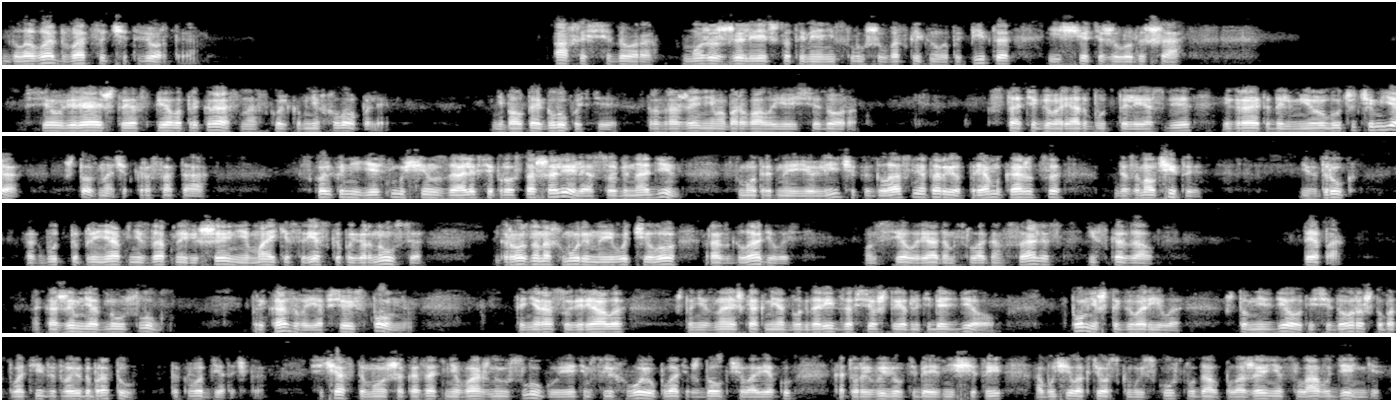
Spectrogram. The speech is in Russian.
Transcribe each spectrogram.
Глава двадцать четвертая «Ах, Исидора, можешь жалеть, что ты меня не слушал!» — воскликнула Пепита, еще тяжело дыша. «Все уверяют, что я спела прекрасно, сколько мне хлопали. Не болтай глупости!» — с раздражением оборвал ее Исидора. «Кстати, говорят, будто лесбия играет Эдельмиру лучше, чем я». Что значит красота? Сколько ни есть мужчин в зале, все просто ошалели, особенно один. Смотрит на ее личико, глаз не оторвет, прямо кажется, да замолчи ты. И вдруг, как будто приняв внезапное решение, Майкис резко повернулся, грозно нахмуренное его чело разгладилось, он сел рядом с Лагонсалес и сказал, «Пепа, окажи мне одну услугу. Приказывай, я все исполню. Ты не раз уверяла, что не знаешь, как меня отблагодарить за все, что я для тебя сделал. Помнишь, ты говорила, что мне сделать Исидора, чтобы отплатить за твою доброту? Так вот, деточка, сейчас ты можешь оказать мне важную услугу, и этим с лихвой уплатишь долг человеку, который вывел тебя из нищеты, обучил актерскому искусству, дал положение, славу, деньги.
